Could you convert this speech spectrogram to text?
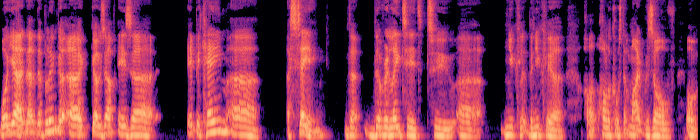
Well, yeah, the, the balloon go, uh, goes up is uh, it became uh, a saying that that related to uh, nuclear the nuclear holocaust that might resolve or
